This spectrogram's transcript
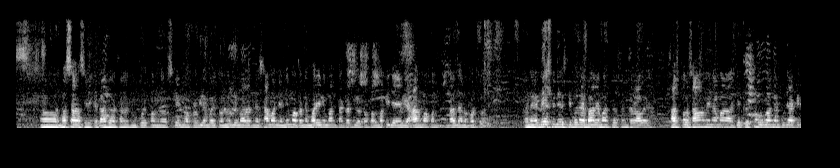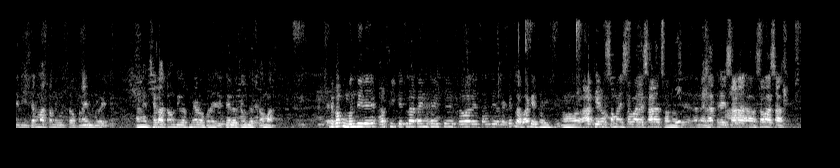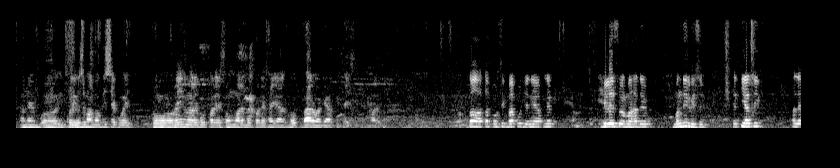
મસા છે કે દાદર ખરજવું કોઈ પણ સ્કિનનો પ્રોબ્લેમ હોય તો નંદી મહારાજને સામાન્ય નિમક અને મરીની માનતા કરજો, તો પણ મટી જાય એવી હાલમાં પણ દાદાનો પડતો છે. અને દેશ વિદેશથી બધા બારે માસ દર્શન કરવા. ખાસ તો શ્રાવણ મહિનામાં જે કૃષ્ણ ભગવાનને પૂજા કરી હતી, જન્માષ્ટમી ઉત્સવ પણ આવી ગયો છે. અને છેલ્લા ત્રણ દિવસ મેળો ભરે છે તેરો ચૌદસ અમાસ. અને બાપુ મંદિરે આરતી કેટલા ટાઈમ થાય છે? સવારે સાંજે એટલે કેટલા વાગે થાય છે? આરતીનો સમય સવારે સાડા છ નો છે અને રાત્રે સાડા સવા સાત. અને કોઈ યજમાનનો અભિષેક હોય તો રવિવારે બપોરે સોમવારે બપોરે થાય બાર વાગે આરતી થાય છે તો. હતા કૌશિક બાપુ જેની આપણે બિલેશ્વર મહાદેવ મંદિર વિશે ઐતિહાસિક અને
